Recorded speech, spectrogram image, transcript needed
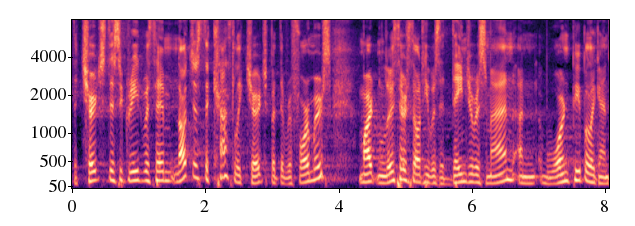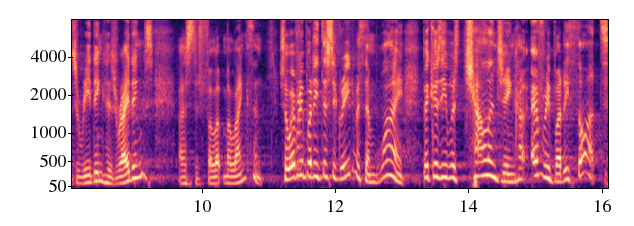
The church disagreed with him, not just the Catholic Church, but the reformers. Martin Luther thought he was a dangerous man and warned people against reading his writings, as did Philip Melanchthon. So everybody disagreed with him. Why? Because he was challenging how everybody thought.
